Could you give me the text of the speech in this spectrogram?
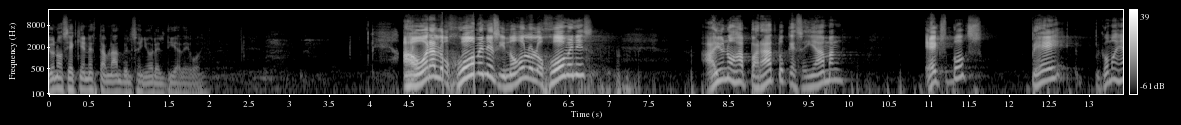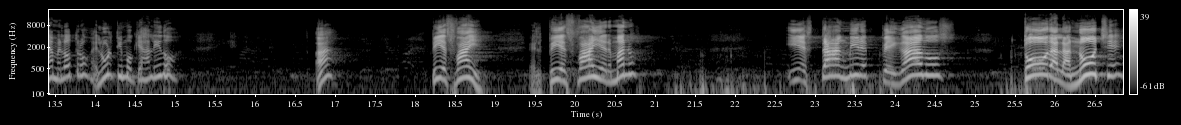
Yo no sé a quién está hablando el Señor el día de hoy. Ahora los jóvenes, y no solo los jóvenes, hay unos aparatos que se llaman Xbox, P, ¿cómo se llama el otro? El último que ha salido. ¿Ah? PS5. El PS5, hermano. Y están, mire, pegados toda la noche,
